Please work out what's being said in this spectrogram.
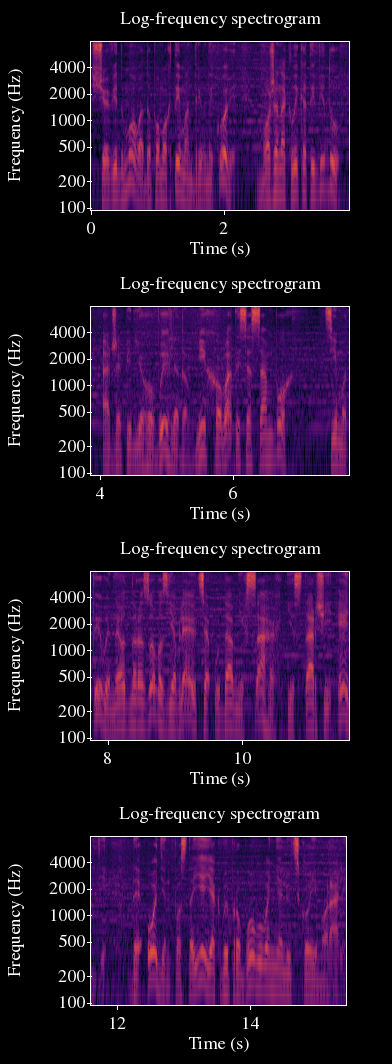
що відмова допомогти мандрівникові може накликати біду, адже під його виглядом міг ховатися сам Бог. Ці мотиви неодноразово з'являються у давніх сагах і старшій Едді, де Одін постає як випробовування людської моралі.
